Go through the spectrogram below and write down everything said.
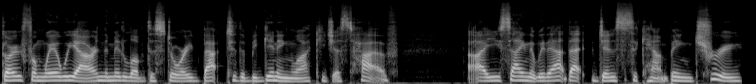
go from where we are in the middle of the story back to the beginning, like you just have, are you saying that without that Genesis account being true,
